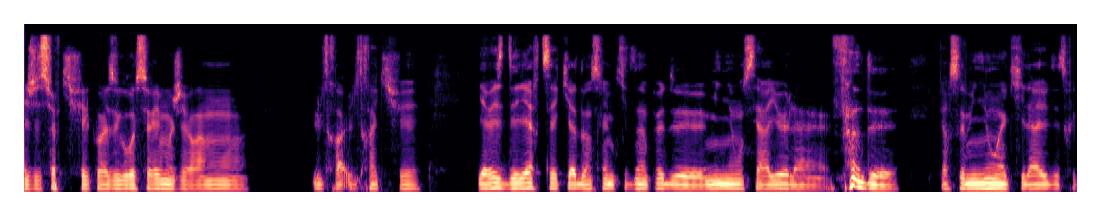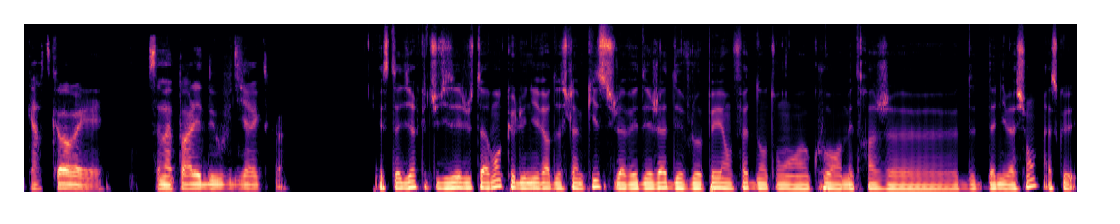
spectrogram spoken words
Et j'ai surkiffé, quoi. The Grossery, moi, j'ai vraiment euh, ultra, ultra kiffé. Il y avait ce délire, tu sais, qu'il y a dans Slam Kids un peu de mignon sérieux, là, enfin, de perso mignon à qui il arrive des trucs hardcore et ça m'a parlé de ouf direct, quoi. Et c'est-à-dire que tu disais juste avant que l'univers de Slam Kids, tu l'avais déjà développé en fait dans ton court métrage euh, d'animation. Est-ce que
